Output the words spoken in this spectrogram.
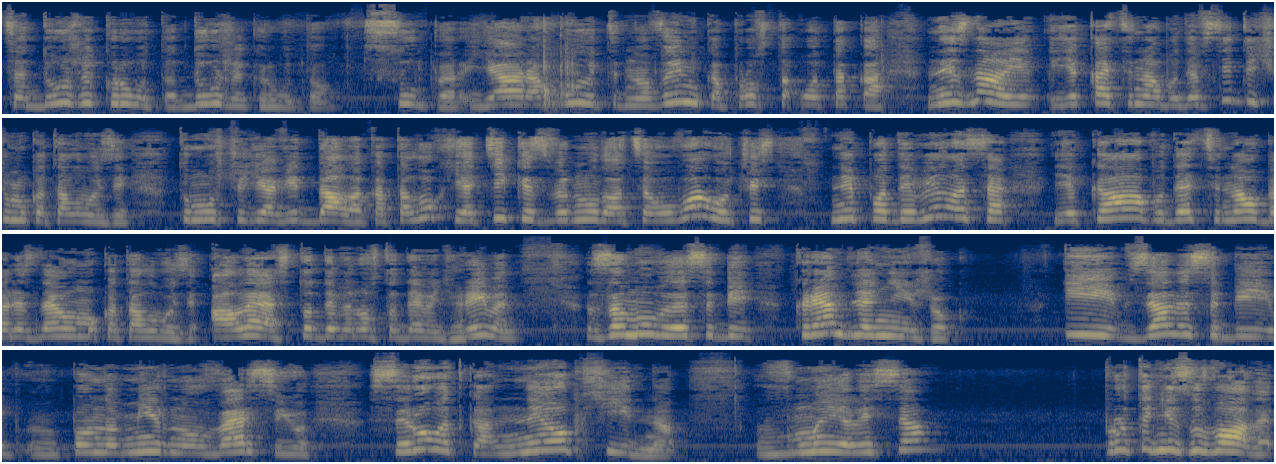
Це дуже круто, дуже круто. Супер. Я рахую, це новинка просто отака. Не знаю, яка ціна буде в слідчому каталозі, тому що я віддала каталог, я тільки звернула це увагу, щось не подивилася, яка буде ціна в березневому каталозі. Але 199 гривень замовили собі крем для ніжок. І взяли собі е, повномірну версію. Сироватка необхідна. Вмилися, протонізували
